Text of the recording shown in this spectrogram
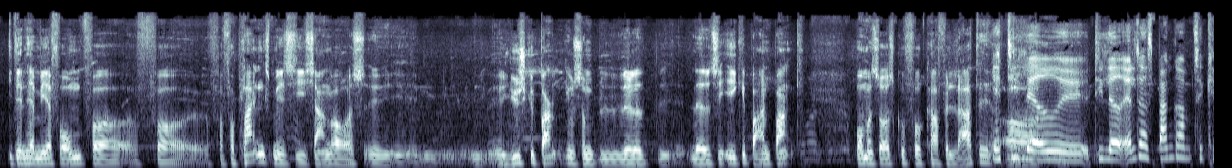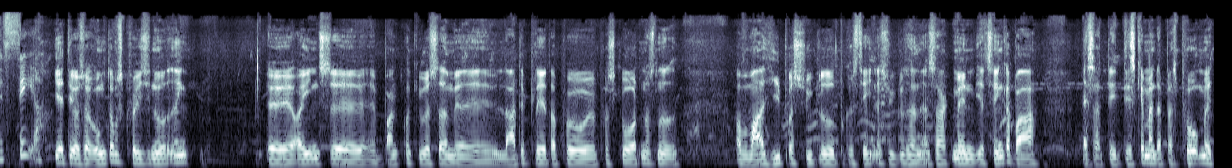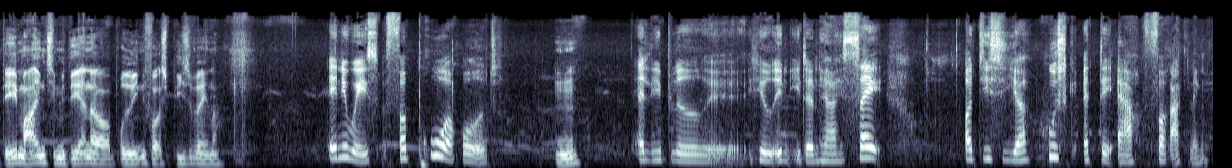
i den her mere form for, for, for forplejningsmæssige genre også. Øh, øh, Jyske Bank jo, som blev lavet, til ikke bare en bank, hvor man så også kunne få kaffe latte. Ja, de, og, lavede, øh, de lavede alle deres banker om til caféer. Ja, det var så ungdomscrazy noget, ikke? Øh, og ens øh, bankrådgiver sad med lattepletter på, øh, på skjorten og sådan noget. Og var meget og cyklede på Christiania cykel, havde jeg sagt. Men jeg tænker bare, altså det, det skal man da passe på med. Det er meget intimiderende at bryde ind i folks spisevaner. Anyways, Forbrugerrådet Mm. er lige blevet øh, hævet ind i den her sag, og de siger, husk, at det er forretning.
